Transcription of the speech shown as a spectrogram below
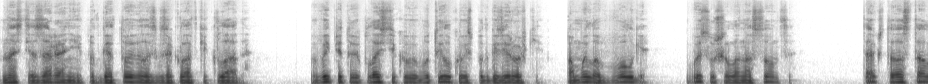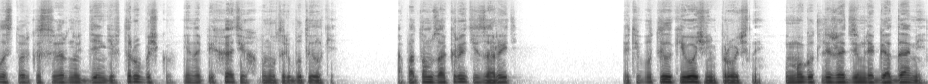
Настя заранее подготовилась к закладке клада. Выпитую пластиковую бутылку из-под газировки помыла в Волге, высушила на солнце, так что осталось только свернуть деньги в трубочку и напихать их внутрь бутылки, а потом закрыть и зарыть. Эти бутылки очень прочны и могут лежать в земле годами,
